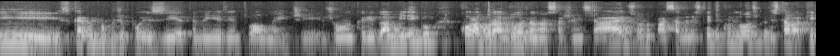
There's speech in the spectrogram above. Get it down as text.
e escreve um pouco de poesia também, eventualmente. João é um querido amigo, colaborador da nossa agência AIDS, o ano passado ele esteve conosco, ele estava aqui,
